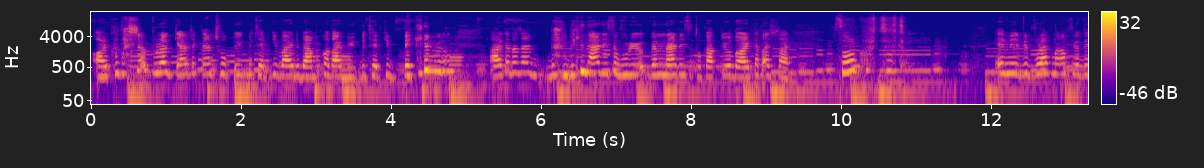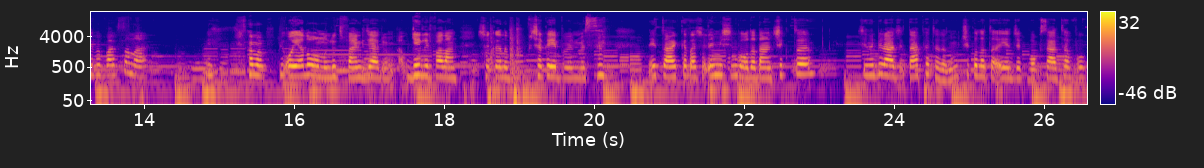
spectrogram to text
Arkadaşlar Burak gerçekten çok büyük bir tepki verdi. Ben bu kadar büyük bir tepki beklemiyordum. Arkadaşlar beni neredeyse vuruyor, beni neredeyse tokatlıyordu arkadaşlar. Zor kurtuldum. Emir bir Burak ne yapıyor diye bir baksana. Tamam bir oyalı onu lütfen rica ediyorum. Gelir falan şakanı şaka yapabilmesin. Neyse arkadaşlar Emir şimdi odadan çıktı. Şimdi birazcık daha pet alalım. Çikolata ayıcık, voksel tavuk,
